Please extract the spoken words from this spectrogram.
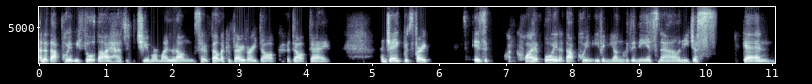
and at that point we thought that I had a tumor on my lung. So it felt like a very, very dark, a dark day. And Jake was very, is a quite quiet boy. And at that point, even younger than he is now. And he just again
